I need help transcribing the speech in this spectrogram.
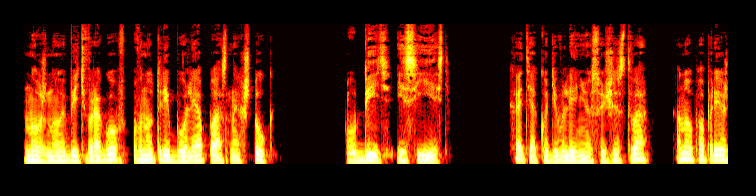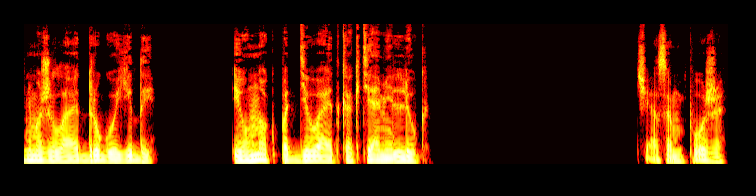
Нужно убить врагов внутри более опасных штук. Убить и съесть. Хотя, к удивлению существа, оно по-прежнему желает другой еды. И умног поддевает когтями люк. Часом позже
